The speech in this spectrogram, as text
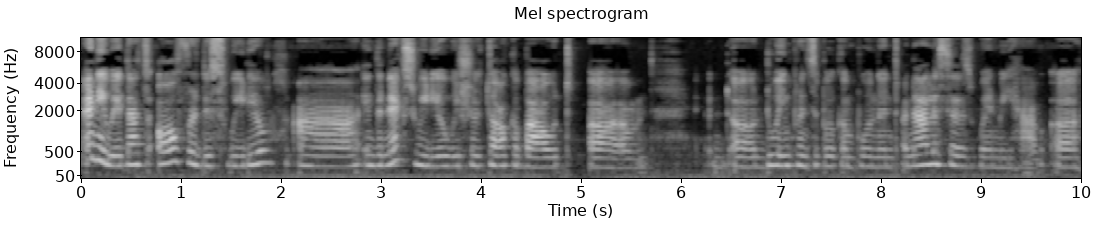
anyway, that's all for this video. Uh, in the next video, we shall talk about um, uh, doing principal component analysis when we have a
